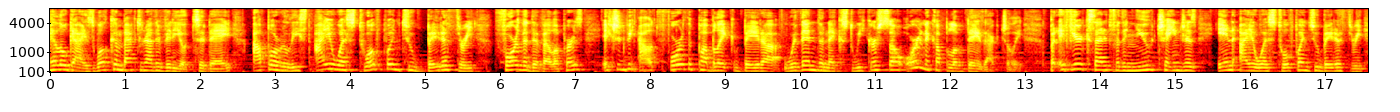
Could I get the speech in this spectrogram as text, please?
Hello guys, welcome back to another video. Today, Apple released iOS 12.2 Beta 3 for the developers. It should be out for the public beta within the next week or so, or in a couple of days actually. But if you're excited for the new changes in iOS 12.2 Beta 3,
